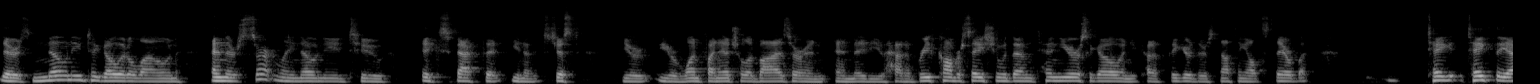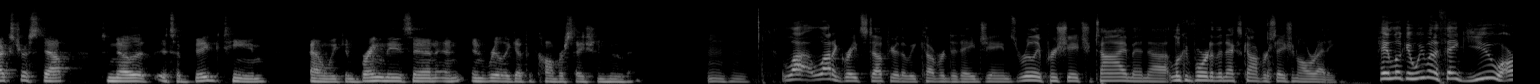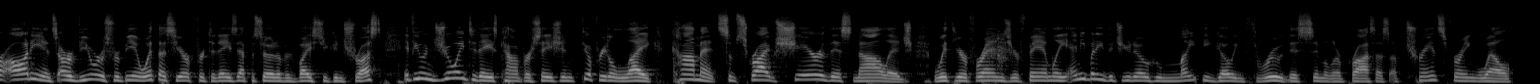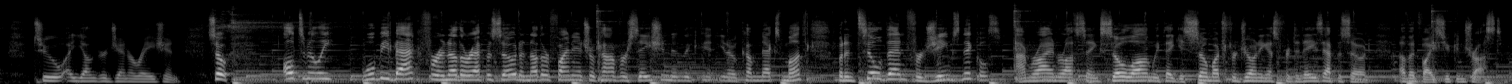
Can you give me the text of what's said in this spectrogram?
there's no need to go it alone. And there's certainly no need to expect that, you know, it's just your your one financial advisor and and maybe you had a brief conversation with them 10 years ago and you kind of figured there's nothing else there but take take the extra step to know that it's a big team and we can bring these in and, and really get the conversation moving. Mm-hmm. a, lot, a lot of great stuff here that we covered today james. Really appreciate your time and uh, looking forward to the next conversation already Hey, look, and we want to thank you, our audience, our viewers, for being with us here for today's episode of Advice You Can Trust. If you enjoyed today's conversation, feel free to like, comment, subscribe, share this knowledge with your friends, your family, anybody that you know who might be going through this similar process of transferring wealth to a younger generation. So ultimately, we'll be back for another episode, another financial conversation in the you know come next month. But until then, for James Nichols, I'm Ryan Ruff saying so long. We thank you so much for joining us for today's episode episode of Advice You Can Trust.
